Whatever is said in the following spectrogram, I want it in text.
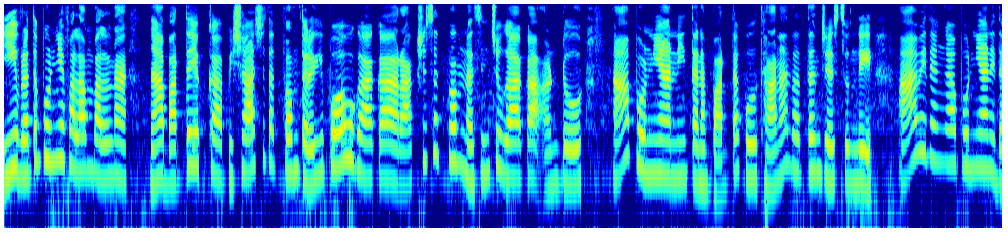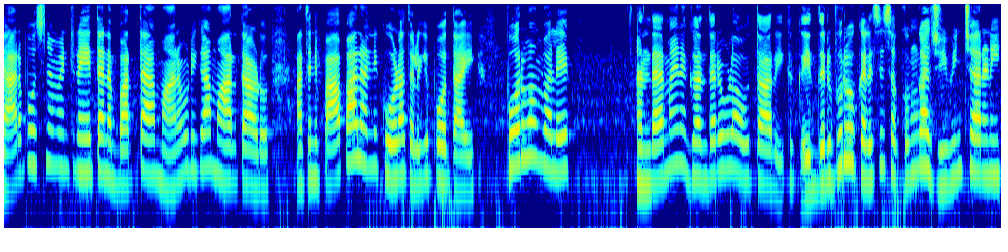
ఈ వ్రత పుణ్య ఫలం వలన నా భర్త యొక్క పిశాచతత్వం తొలగిపోవుగాక రాక్షసత్వం నశించుగాక అంటూ ఆ పుణ్యాన్ని తన భర్తకు తానా దత్తం చేస్తుంది. ఆ విధంగా పుణ్యాన్ని ధారపోసిన వెంటనే తన భర్త మానవుడిగా మారతాడు. అతని పాపాలన్నీ కూడా తొలగిపోతాయి. పూర్వం వలె అందమైన గంధర్వులు అవుతారు. ఇక ఇద్దరువురు కలిసి సుఖంగా జీవించారని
